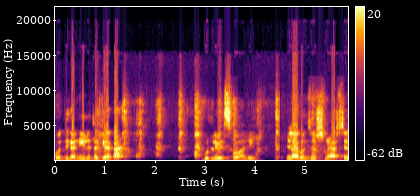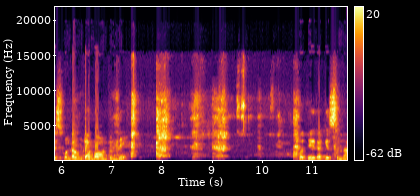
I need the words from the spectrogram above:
కొద్దిగా నీళ్ళు తగ్గాక గుడ్లు వేసుకోవాలి. ఇలా కొంచెం స్మాష్ చేసుకుంటూ ఉంటే బాగుంటుంది. కొద్దిగా తగ్గిస్తున్నా.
